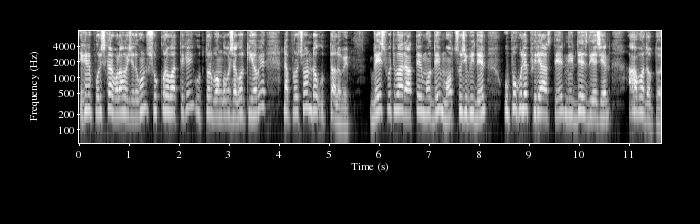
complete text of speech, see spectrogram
এখানে পরিষ্কার বলা হয়েছে, দেখুন, শুক্রবার থেকেই উত্তর বঙ্গোপসাগর কী হবে না প্রচণ্ড উত্তাল হবে। বৃহস্পতিবার রাতের মধ্যেই মৎস্যজীবীদের উপকূলে ফিরে আসতে নির্দেশ দিয়েছেন আবহাওয়া দপ্তর।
